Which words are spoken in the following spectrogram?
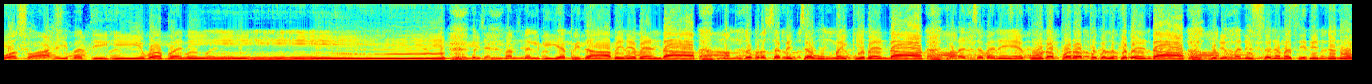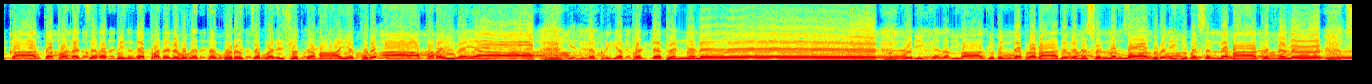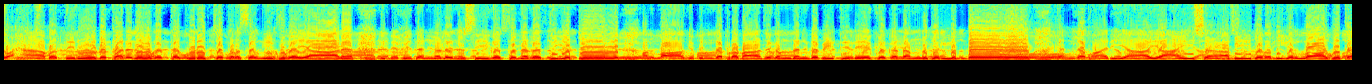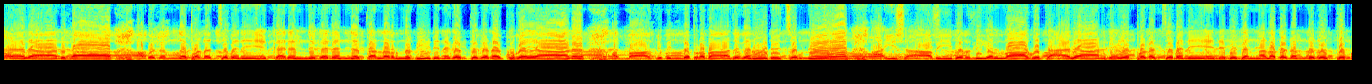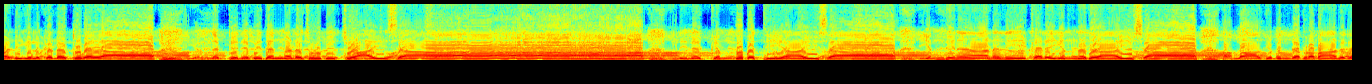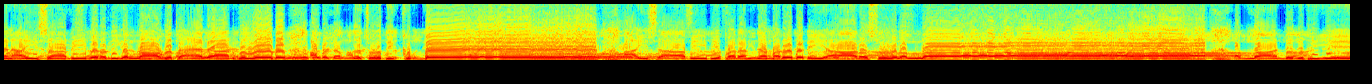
وصاحبته وبنيه ജന്മം നൽകിയ പിതാവിന് വേണ്ട നന്ദു പ്രസവിച്ച ഉമ്മയ്ക്ക് വേണ്ട പടച്ചവനെ കൂടപ്പറപ്പുകൾക്ക് വേണ്ട. ഒരു മനുഷ്യനും തിരിഞ്ഞു നോക്കാത്ത പടച്ചറപ്പിന്റെ പരലോകത്തെ കുറിച്ച് പരിശുദ്ധമായ ഖുർആ പറയുകയാ. എന്റെ പ്രിയപ്പെട്ട പെങ്ങൾ ഒരിക്കൽ അള്ളാഹുവിന്റെ പ്രവാചകൻ സല്ലല്ലാഹു അലൈഹി വസല്ലമ തങ്ങൾ സ്വഹാബത്തിനോട് പരലോകത്തെ കുറിച്ച് പ്രസംഗിക്കുകയാണ്. നബിതങ്ങൾ നസീഹത്ത് നടത്തിയിട്ട് അള്ളാഹുവിന്റെ പ്രവാചകം തന്റെ വീട്ടിലേക്ക് കടന്നു ചെല്ലുമ്പോ തന്റെ ഭാര്യയായ ആയിഷ ബീബി തആല അൻഹ അവിടുന്ന് പടച്ചവനെ കരഞ്ഞ് കരഞ്ഞ് തളർന്ന് വീടിനകത്ത് കിടക്കുകയാണ്. അള്ളാഹുവിന്റെ പ്രവാചകനോട് ചെന്നു ആയിഷ ബീബി തആല അൻഹയെ പടച്ചവനെ നബിതങ്ങൾ അവിടെ എടുത്ത് മടിയിൽ കിടത്തുകയാ. എന്നിട്ട് നബിതങ്ങൾ ചോദിച്ചു ആയിഷ നിനക്കെന്തു പറ്റി ആയിഷ? എന്തിനാണ് നീ കരയുന്നത് ആയിഷ? അള്ളാഹുബിന്റെ പ്രവാചകൻ ആയിഷ ബീബർ അള്ളാഹു അൻഹയോട് അവിടെ നിന്ന് ചോദിക്കുമ്പോ ആയിഷ ബീബി പറഞ്ഞ മറുപടി യാ റസൂലല്ലാ അള്ളാന്റെ നബിയേ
